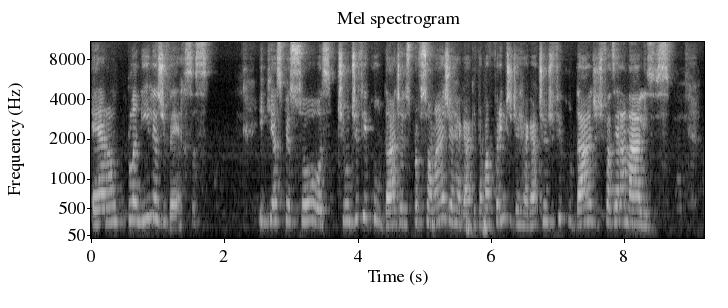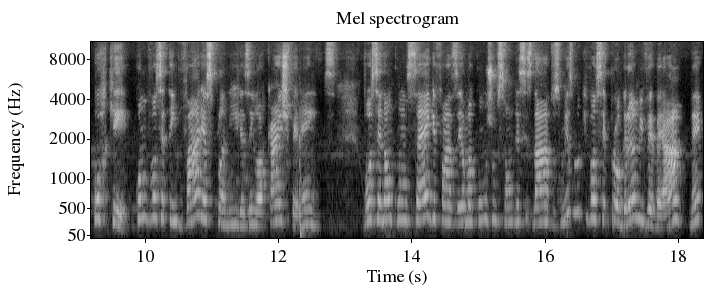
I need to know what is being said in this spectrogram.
eram planilhas diversas, e que as pessoas tinham dificuldade, os profissionais de RH que estavam à frente de RH tinham dificuldade de fazer análises. Por quê? Como você tem várias planilhas em locais diferentes, você não consegue fazer uma conjunção desses dados. Mesmo que você programe VBA, né,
